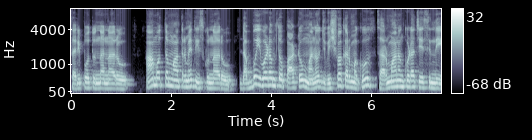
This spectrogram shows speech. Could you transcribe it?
సరిపోతుందన్నారు. ఆ మొత్తం మాత్రమే తీసుకున్నారు. డబ్బు ఇవ్వడంతో పాటు మనోజ్ విశ్వకర్మకు సన్మానం కూడా చేసింది.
